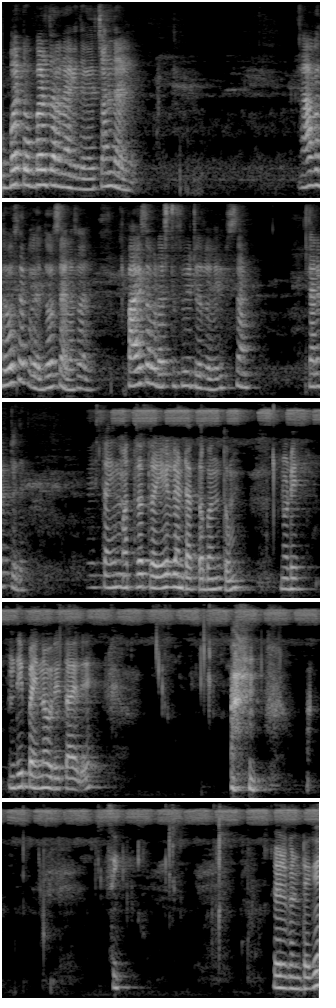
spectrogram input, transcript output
ಒಬ್ಬಟ್ಟು ಒಬ್ಬರ ಥರನೇ ಆಗಿದೆ, ಚಂದ ಇದೆ. ಆಗ ದೋಸೆ ದೋಸೆ ಅಲ್ಲ ಸಾರಿ ಪಾಯಸ ಕೂಡ ಅಷ್ಟು ಸ್ವೀಟ್ ಇರಲಿಲ್ಲ ಇದು ಸಹ ಕರೆಕ್ಟ್ ಇದೆ. ಟೈಮ್ ಹತ್ರ ಹತ್ರ ಏಳು ಗಂಟೆ ಆಗ್ತಾ ಬಂತು. ನೋಡಿ, ದೀಪ ಇನ್ನೂ ಉರಿತಾ ಇದೆ. ಸಿ. ಏಳು ಗಂಟೆಗೆ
